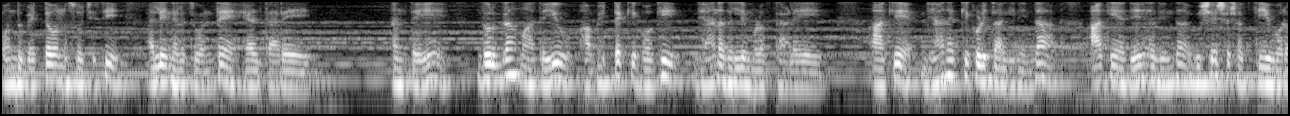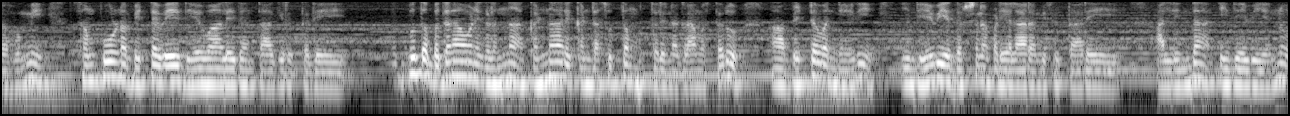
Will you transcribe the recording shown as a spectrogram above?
ಒಂದು ಬೆಟ್ಟವನ್ನು ಸೂಚಿಸಿ ಅಲ್ಲಿ ನೆಲೆಸುವಂತೆ ಹೇಳ್ತಾರೆ. ಅಂತೆಯೇ ದುರ್ಗಾ ಮಾತೆಯು ಆ ಬೆಟ್ಟಕ್ಕೆ ಹೋಗಿ ಧ್ಯಾನದಲ್ಲಿ ಮುಳುಗ್ತಾಳೆ. ಆಕೆ ಧ್ಯಾನಕ್ಕೆ ಕುಳಿತಾಗಿನಿಂದ ಆಕೆಯ ದೇಹದಿಂದ ವಿಶೇಷ ಶಕ್ತಿಯು ಹೊರಹೊಮ್ಮಿ ಸಂಪೂರ್ಣ ಬೆಟ್ಟವೇ ದೇವಾಲಯದಂತಾಗಿರುತ್ತದೆ. ಅದ್ಭುತ ಬದಲಾವಣೆಗಳನ್ನು ಕಣ್ಣಾರೆ ಕಂಡ ಸುತ್ತಮುತ್ತಲಿನ ಗ್ರಾಮಸ್ಥರು ಆ ಬೆಟ್ಟವನ್ನೇರಿ ಈ ದೇವಿಯ ದರ್ಶನ ಪಡೆಯಲಾರಂಭಿಸುತ್ತಾರೆ. ಅಲ್ಲಿಂದ ಈ ದೇವಿಯನ್ನು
